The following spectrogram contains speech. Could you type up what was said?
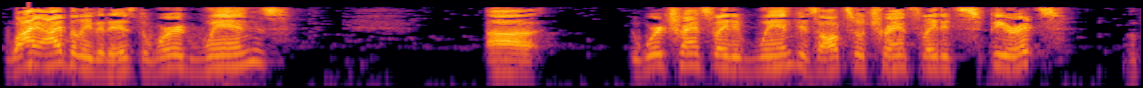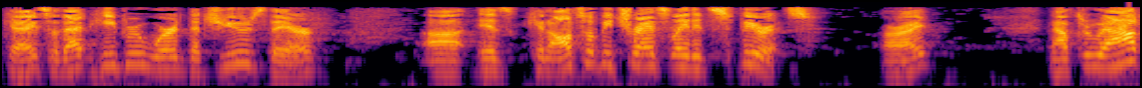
why I believe it is, the word winds, uh, the word translated wind is also translated spirits. Okay. So that Hebrew word that's used there uh, is can also be translated spirits. All right. Now, throughout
